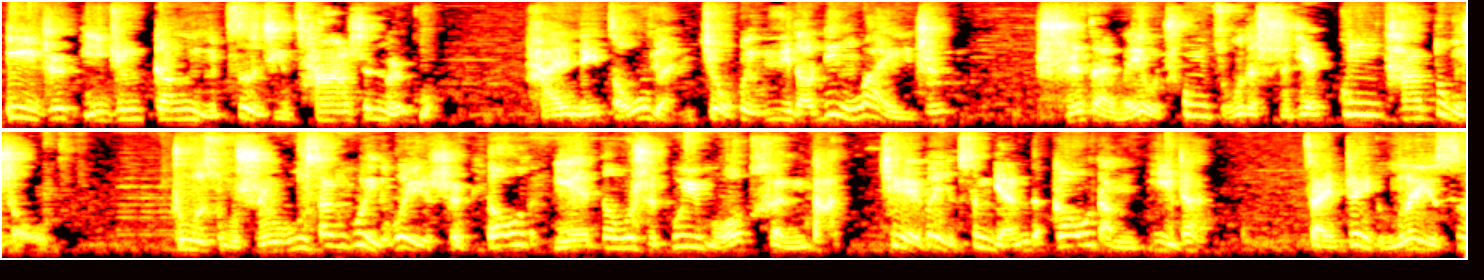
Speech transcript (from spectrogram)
一支敌军刚与自己擦身而过，还没走远就会遇到另外一只，实在没有充足的时间供他动手。住宿时，吴三桂的卫士挑的也都是规模很大、戒备森严的高档驿站。在这种类似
